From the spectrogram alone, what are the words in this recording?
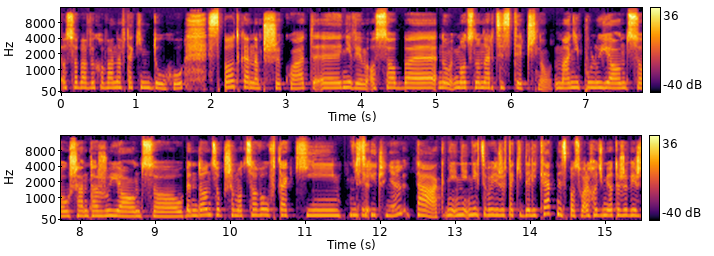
osoba wychowana w takim duchu spotka na przykład, y, nie wiem, osobę no, mocno narcystyczną, manipulującą, szantażującą, będącą przemocową w taki... Psychicznie? tak, nie, nie, nie chcę powiedzieć, że w taki delikatny sposób, ale chodzi mi o to, że wiesz,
